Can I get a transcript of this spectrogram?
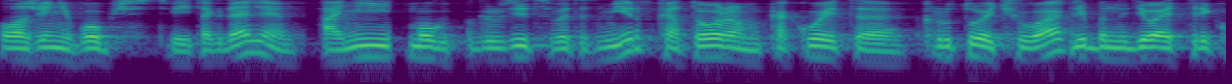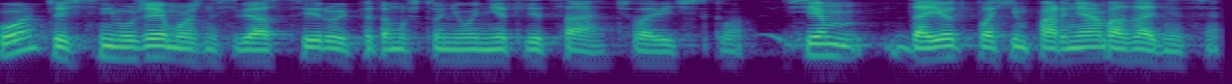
положение в обществе и так далее, они могут погрузиться в этот мир, в котором какой-то крутой чувак либо надевает трико, то есть с ним уже можно себя ассоциировать, потому что у него нет лица человеческого. Всем дает плохим парням по заднице.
